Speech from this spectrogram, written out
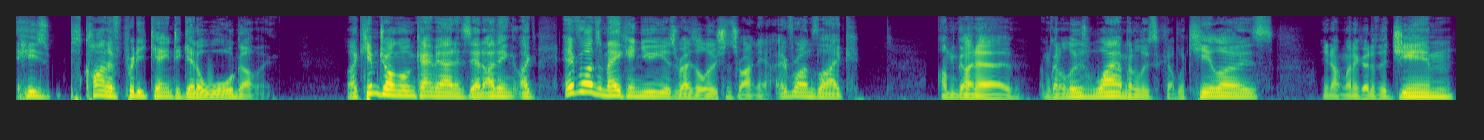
he's kind of pretty keen to get a war going. Like Kim Jong Un came out and said, I think like everyone's making New Year's resolutions right now. Everyone's like, I'm gonna I'm gonna lose weight. I'm gonna lose a couple of kilos. You know, I'm gonna go to the gym.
